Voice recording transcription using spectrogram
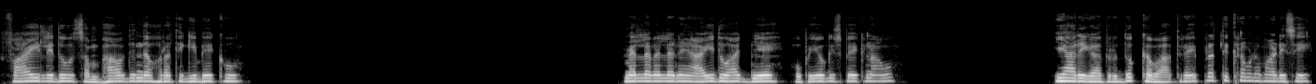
file ಇದು ಸಂಭಾವದಿಂದ ಹೊರತೆಗಿಬೇಕು ಮೆಲ್ಲ ಮೆಲ್ಲನೆ ಐದು ಆಜ್ಞೆ ಉಪಯೋಗಿಸಬೇಕು ನಾವು. ಯಾರಿಗಾದರೂ ದುಃಖವಾದರೆ ಪ್ರತಿಕ್ರಮಣ ಮಾಡಿಸಿ.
